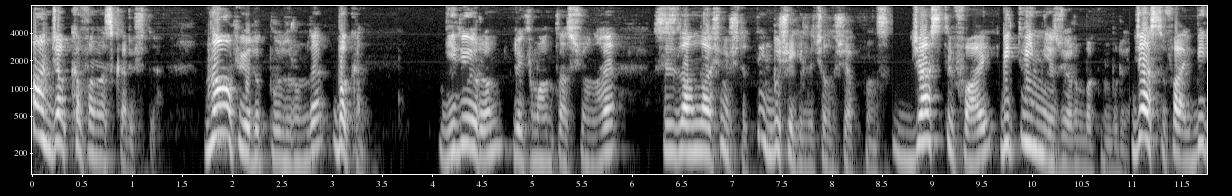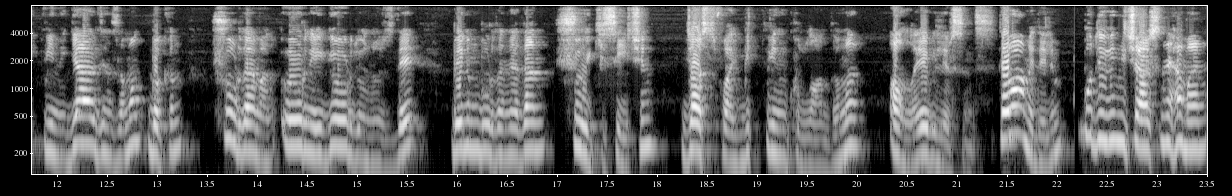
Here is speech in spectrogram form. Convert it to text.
Ancak kafanız karıştı. Ne yapıyorduk bu durumda? Bakın gidiyorum dokümantasyona. Sizle anlaşmıştık değil mi? Bu şekilde çalışacaktınız. Justify between yazıyorum bakın buraya. Justify between'i geldiğin zaman bakın şurada hemen örneği gördüğünüzde benim burada neden şu ikisi için justify between kullandığımı anlayabilirsiniz. Devam edelim. Bu divin içerisine hemen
